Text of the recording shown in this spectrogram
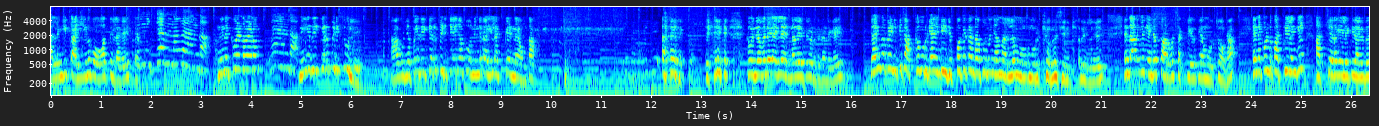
അല്ലെങ്കിൽ കയ്യിൽ നിന്ന് പോവത്തില്ല ഗൈസ് നിനക്ക് വേണ്ട വേണം? നീ ഇതിൽ കയറി പിടിക്കൂലേ ആ കുഞ്ഞപ്പ ഇതിൽ കയറി പിടിച്ചു കഴിഞ്ഞാൽ പൊന്നിന്റെ കയ്യിലൊക്കെ എണ്ണയാവും. താ കുഞ്ഞപ്പന്റെ കയ്യിൽ എണ്ണ തേച്ച് കൊടുത്തിട്ടുണ്ട് ഗൈസ് ഗൈസ് അപ്പൊ എനിക്ക് ചക്ക മുറിക്കാൻ എന്റെ ഇരിപ്പൊക്കെ കണ്ടാത്തൊന്നും ഞാൻ നല്ല മുറിക്കുമെന്ന് വെച്ചാൽ എനിക്കറിയില്ല ഗൈസ് എന്താണെങ്കിലും എന്റെ സർവശക്തി എടുത്ത് ഞാൻ മുറിച്ചു നോക്കാം. എന്നെ കൊണ്ട് പറ്റിയില്ലെങ്കിൽ അച്ഛയുടെ കയ്യിലേക്ക് ഞാനിത്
